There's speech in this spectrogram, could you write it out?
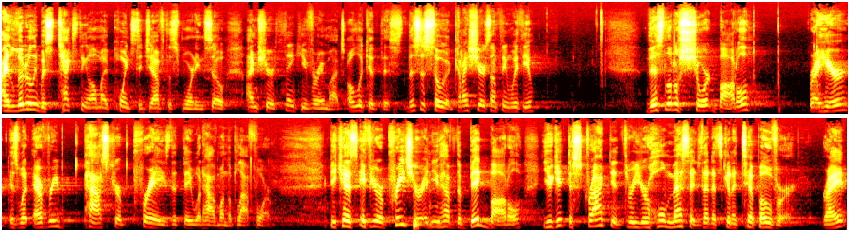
i literally was texting all my points to jeff this morning so i'm sure thank you very much. Oh look at this. This is so good. Can i share something with you? This little short bottle right here is what every pastor prays that they would have on the platform because if you're a preacher and you have the big bottle, you get distracted through your whole message that it's going to tip over, right?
